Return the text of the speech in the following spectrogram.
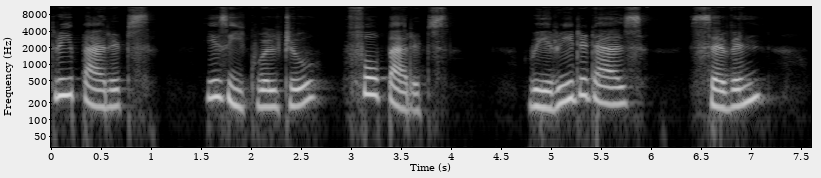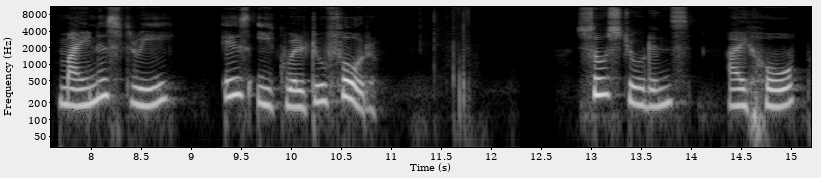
3 parrots is equal to 4 parrots. We read it as 7 minus 3 is equal to 4. So students, I hope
